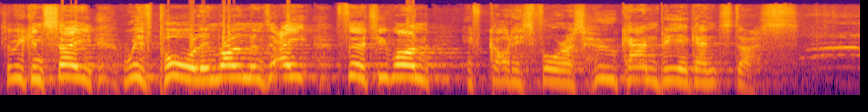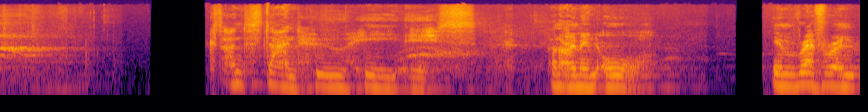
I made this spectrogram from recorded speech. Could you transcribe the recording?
So we can say with Paul in Romans 8:31, if God is for us, who can be against us? Because I understand who he is, and I'm in awe in reverent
